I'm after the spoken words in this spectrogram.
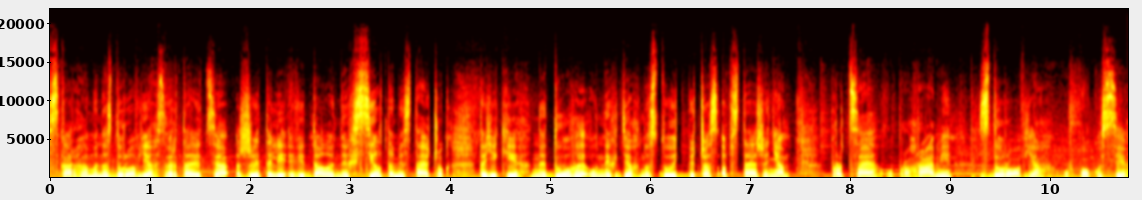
скаргами на здоров'я звертаються жителі віддалених сіл та містечок, та які недуги у них діагностують під час обстеження. Про це у програмі Здоров'я у фокусі.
